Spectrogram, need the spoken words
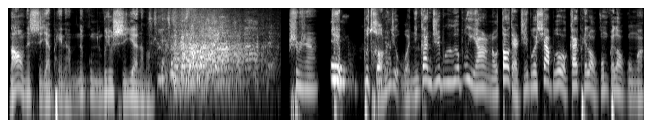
哪有那时间陪他们？那你不就失业了吗？是不是？这也不长久啊！你干直播不一样啊！我到点直播下播，我该陪老公陪老公啊，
